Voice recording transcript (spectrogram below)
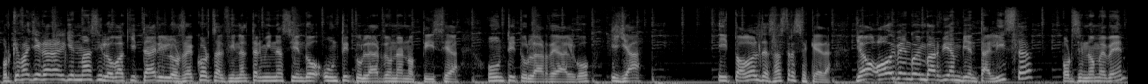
Porque va a llegar alguien más y lo va a quitar y los récords al final termina siendo un titular de una noticia, un titular de algo y ya. Y todo el desastre se queda. Yo hoy vengo en Barbie ambientalista, por si no me ven.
